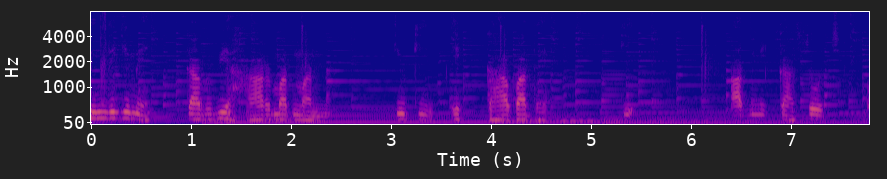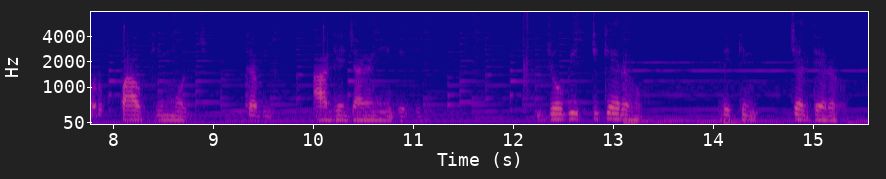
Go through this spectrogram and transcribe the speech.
ज़िंदगी में कभी भी हार मत मानना, क्योंकि एक कहावत है कि आदमी का सोच और पाव की मोच कभी आगे जाने नहीं देती। जो भी टिके रहो, लेकिन चलते रहो।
